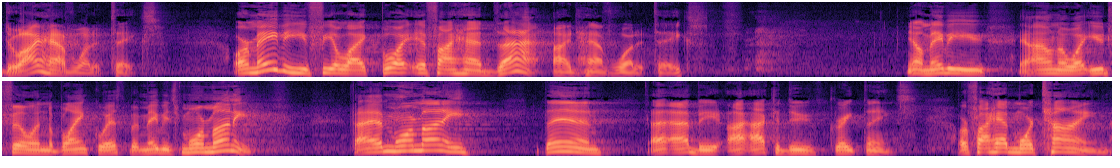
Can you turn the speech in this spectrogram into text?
do I have what it takes? Or maybe you feel like, boy, if I had that, I'd have what it takes. You know, maybe, you, I don't know what you'd fill in the blank with, but maybe it's more money. If I had more money, then I, would be, I, I could do great things. Or if I had more time,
